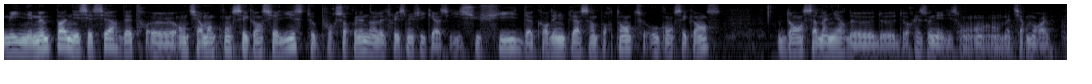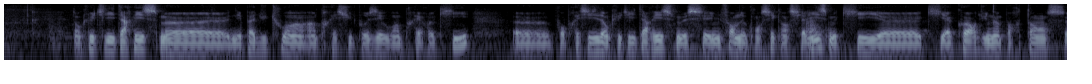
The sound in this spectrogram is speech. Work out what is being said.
mais il n'est même pas nécessaire d'être euh, entièrement conséquentialiste pour se reconnaître dans l'altruisme efficace. Il suffit d'accorder une place importante aux conséquences dans sa manière de, raisonner, disons, en, matière morale. Donc l'utilitarisme euh, n'est pas du tout un, présupposé ou un prérequis. Euh, pour préciser, donc l'utilitarisme, c'est une forme de conséquentialisme qui, accorde une importance,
